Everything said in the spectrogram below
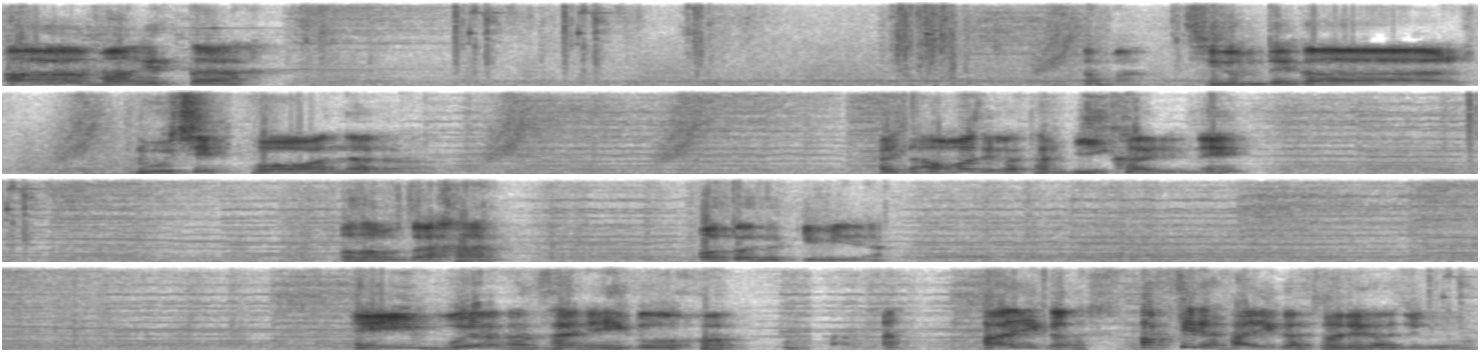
아, 망했다. 잠깐만. 지금 내가 루시퍼 하냐라. 아니, 나머지가 다 미카엘이네? 어서 보자. 어떤 느낌이냐? 에이, 뭐야, 난 사니, 이거. 하이가, 하필 하이가 저래가지고.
